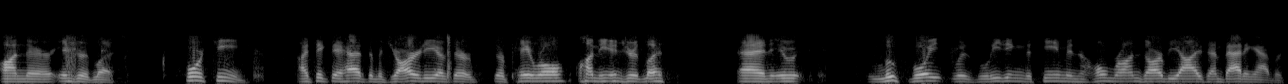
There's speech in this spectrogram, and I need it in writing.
on their injured list. 14. I think they had the majority of their their payroll on the injured list, and it Luke Voit was leading the team in home runs, RBIs, and batting average.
